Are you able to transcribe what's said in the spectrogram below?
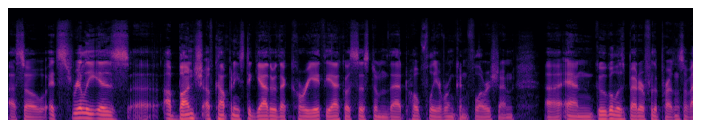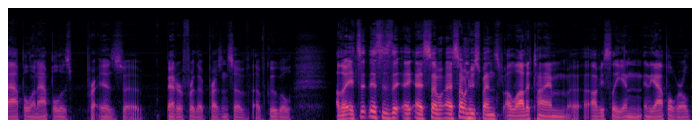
Uh, so it's really is uh, a bunch of companies together that create the ecosystem that hopefully everyone can flourish in. Uh, and Google is better for the presence of Apple, and Apple is is uh, better for the presence of, of Google. Although it's this is the, as, some, as someone who spends a lot of time, uh, obviously in, in the Apple world,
